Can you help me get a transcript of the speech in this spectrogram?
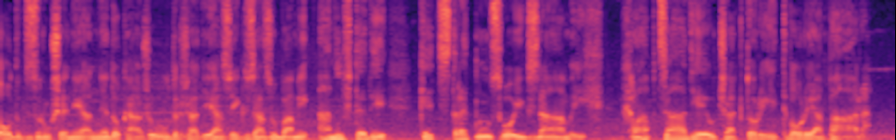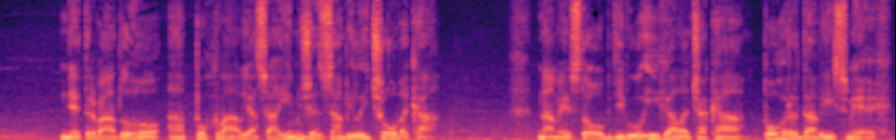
Od vzrušenia nedokážu udržať jazyk za zubami ani vtedy, keď stretnú svojich známych, chlapca a dievča, ktorí tvoria pár. Netrvá dlho a pochvália sa im, že zabili človeka. Namiesto obdivu ich ale čaká pohrdavý smiech –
